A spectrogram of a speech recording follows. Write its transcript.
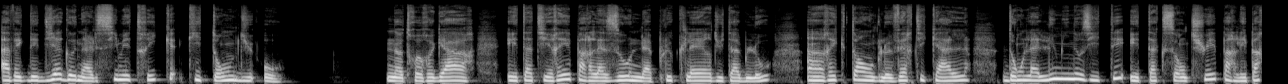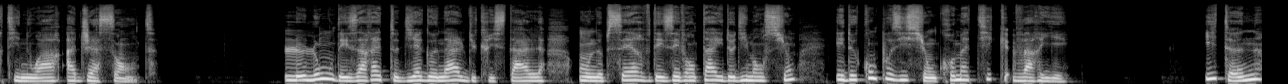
avec des diagonales symétriques qui tombent du haut. Notre regard est attiré par la zone la plus claire du tableau, un rectangle vertical dont la luminosité est accentuée par les parties noires adjacentes. Le long des arêtes diagonales du cristal, on observe des éventails de dimensions et de compositions chromatiques variées. Eaton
